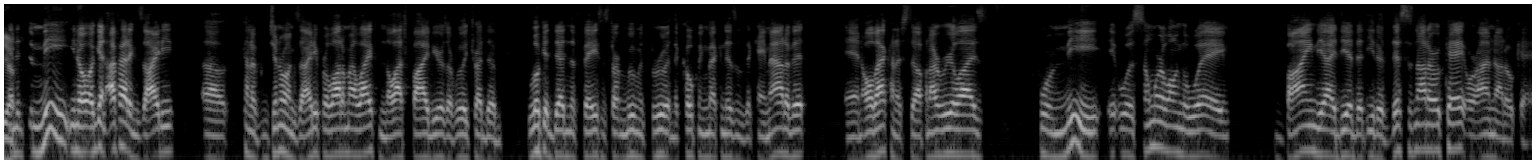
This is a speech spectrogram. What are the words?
Yep. And it, to me, you know, again, I've had anxiety, uh, kind of general anxiety for a lot of my life. In the last five years, I've really tried to look it dead in the face and start moving through it and the coping mechanisms that came out of it and all that kind of stuff. And I realized for me, it was somewhere along the way buying the idea that either this is not okay or I'm not okay,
